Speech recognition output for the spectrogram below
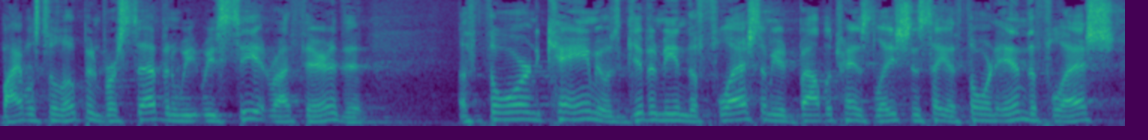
Bible's still open, verse 7, we, we see it right there that a thorn came, it was given me in the flesh. Some of your Bible translations say a thorn in the flesh.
